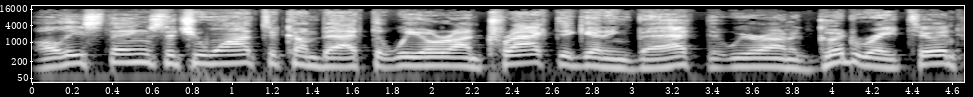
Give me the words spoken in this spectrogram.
All these things that you want to come back, that we are on track to getting back, that we are on a good rate to. And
